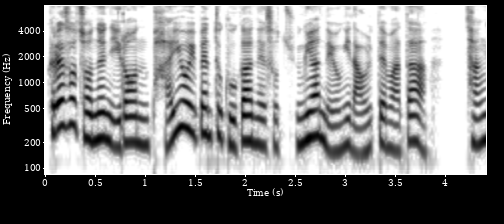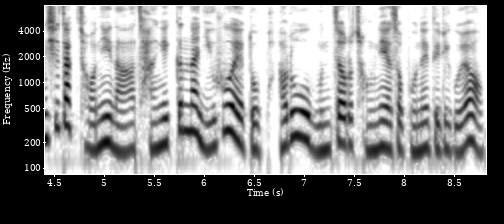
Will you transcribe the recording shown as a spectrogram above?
그래서 저는 이런 바이오 이벤트 구간에서 중요한 내용이 나올 때마다 장 시작 전이나 장이 끝난 이후에도 바로 문자로 정리해서 보내드리고요.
